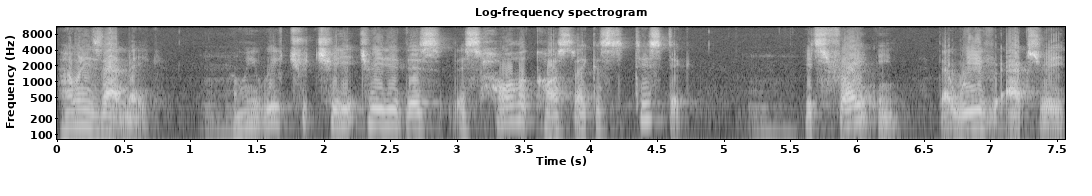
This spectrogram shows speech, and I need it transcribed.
How many does that make? Mm-hmm. I mean, we've tr- tr- treated this, this Holocaust like a statistic. It's frightening that we've actually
